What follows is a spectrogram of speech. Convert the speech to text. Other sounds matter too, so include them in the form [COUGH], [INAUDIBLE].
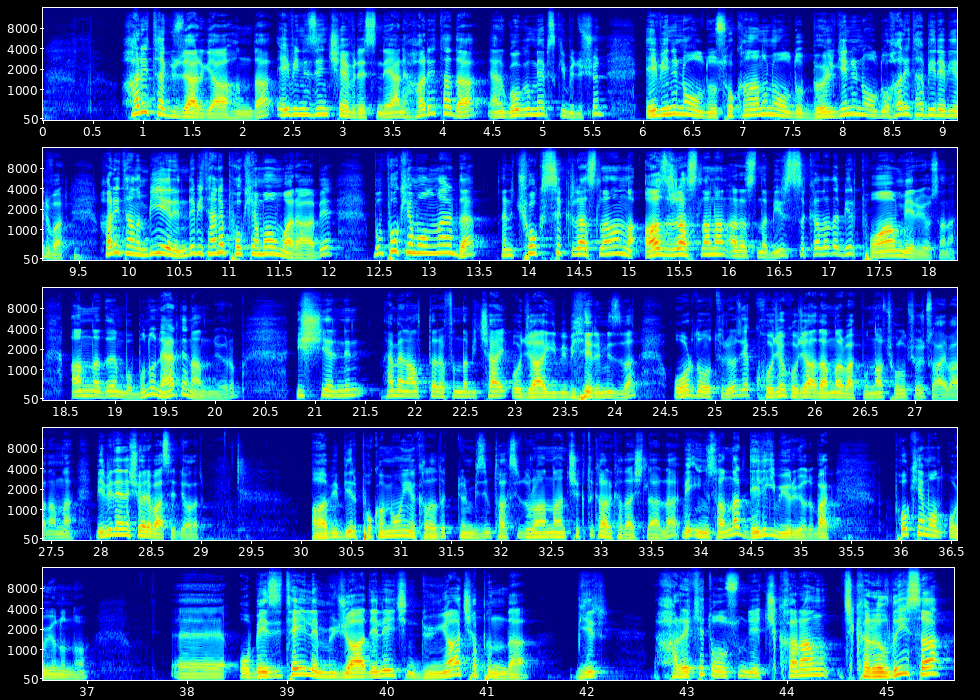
Harita güzergahında evinizin çevresinde yani haritada yani Google Maps gibi düşün. Evinin olduğu, sokağının olduğu, bölgenin olduğu harita birebir var. Haritanın bir yerinde bir tane Pokemon var abi. Bu Pokemon'lar da hani çok sık rastlananla az rastlanan arasında bir skalada bir puan veriyor sana. Anladığım bu. Bunu nereden anlıyorum? İş yerinin hemen alt tarafında bir çay ocağı gibi bir yerimiz var. Orada oturuyoruz ya koca koca adamlar bak bunlar çoluk çocuk sahibi adamlar. Birbirlerine şöyle bahsediyorlar. Abi bir Pokemon yakaladık. Dün bizim taksi durağından çıktık arkadaşlarla ve insanlar deli gibi yürüyordu. Bak Pokemon oyununu e, obeziteyle mücadele için dünya çapında bir hareket olsun diye çıkaran çıkarıldıysa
